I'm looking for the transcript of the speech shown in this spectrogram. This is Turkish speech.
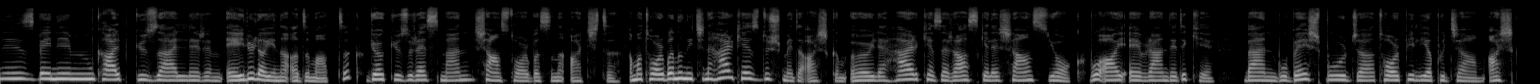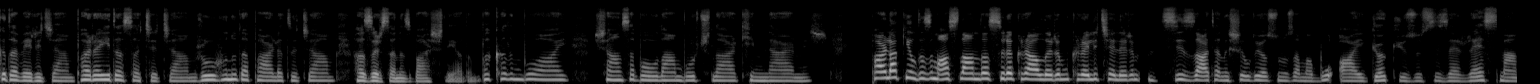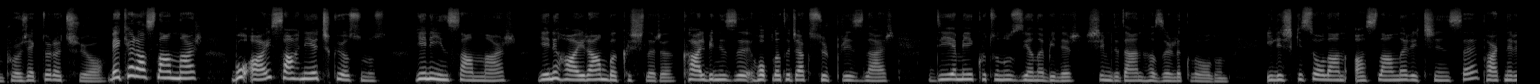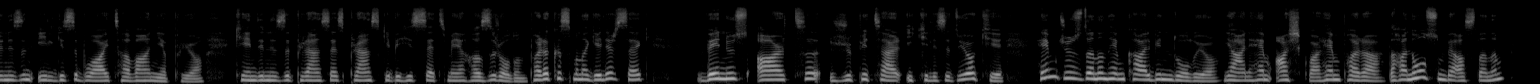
Siz benim kalp güzellerim. Eylül ayına adım attık. Gökyüzü resmen şans torbasını açtı. Ama torbanın içine herkes düşmedi aşkım. Öyle herkese rastgele şans yok. Bu ay evren dedi ki ben bu beş burca torpil yapacağım. Aşkı da vereceğim. Parayı da saçacağım. Ruhunu da parlatacağım. Hazırsanız başlayalım. Bakalım bu ay şansa boğulan burçlar kimlermiş? Parlak yıldızım aslanda sıra krallarım, kraliçelerim. Siz zaten ışıldıyorsunuz ama bu ay gökyüzü size resmen projektör açıyor. Bekar aslanlar, bu ay sahneye çıkıyorsunuz. Yeni insanlar, yeni hayran bakışları, kalbinizi hoplatacak sürprizler, DMA kutunuz yanabilir. Şimdiden hazırlıklı olun. İlişkisi olan aslanlar içinse partnerinizin ilgisi bu ay tavan yapıyor. Kendinizi prenses prens gibi hissetmeye hazır olun. Para kısmına gelirsek Venüs artı Jüpiter ikilisi diyor ki hem cüzdanın hem kalbin doluyor. Yani hem aşk var hem para. Daha ne olsun be aslanım?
